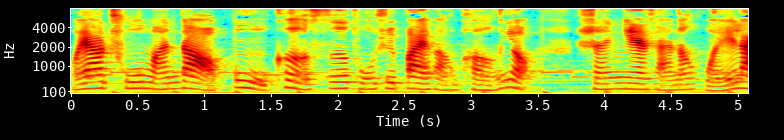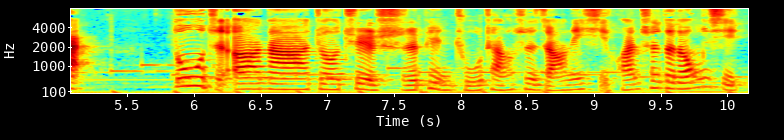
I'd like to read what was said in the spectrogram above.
我要出门到布克斯图去拜访朋友，深夜才能回来。肚子饿呢，就去食品储藏室找你喜欢吃的东西。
